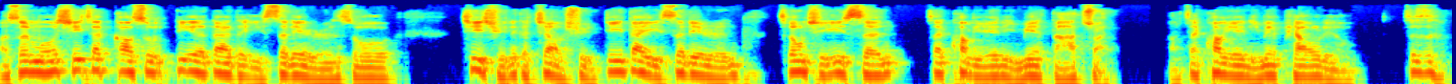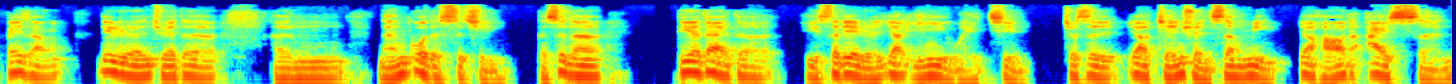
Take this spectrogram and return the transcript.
啊！所以摩西在告诉第二代的以色列人说。汲取那个教训，第一代以色列人终其一生在旷野里面打转啊，在旷野里面漂流，这是非常令人觉得很难过的事情。可是呢，第二代的以色列人要引以为戒，就是要拣选生命，要好好的爱神，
